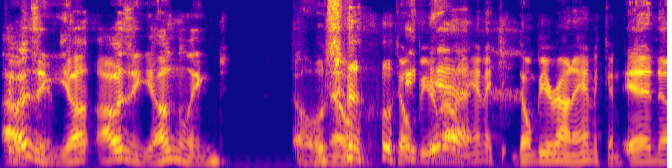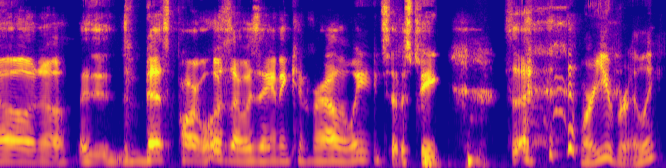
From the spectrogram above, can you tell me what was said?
I was a young I was a youngling. Oh so- no! Don't be around. Anakin. Don't be around Anakin. Yeah, no, no. The best part was I was Anakin for Halloween, so to speak. So, Were you really?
